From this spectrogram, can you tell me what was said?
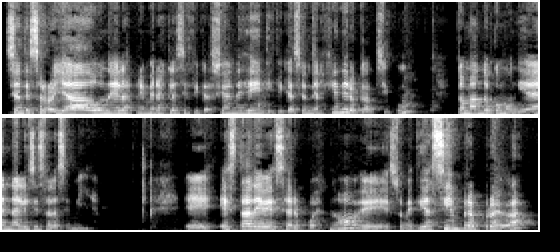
se han desarrollado una de las primeras clasificaciones de identificación del género Capsicum, tomando como unidad de análisis a la semilla. Eh, esta debe ser pues, ¿no? Eh, sometida siempre a prueba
